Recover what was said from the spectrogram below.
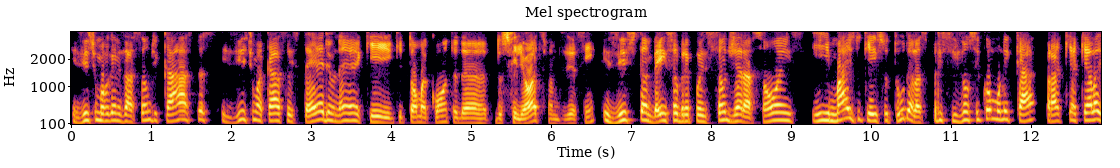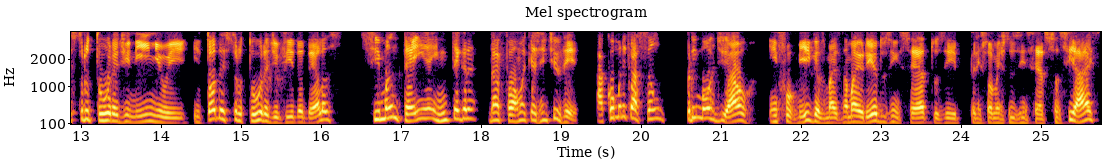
Existe uma organização de castas, existe uma casta estéreo, né, que, que toma conta da, dos filhotes, vamos dizer assim. Existe também sobreposição de gerações e mais do que isso tudo, elas precisam se comunicar para que aquela estrutura estrutura de ninho e, e toda a estrutura de vida delas se mantenha íntegra da forma que a gente vê. A comunicação primordial em formigas, mas na maioria dos insetos e principalmente dos insetos sociais,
